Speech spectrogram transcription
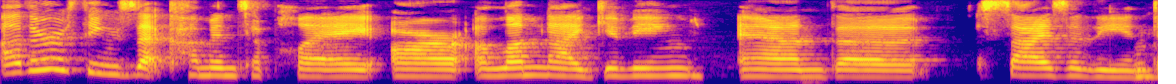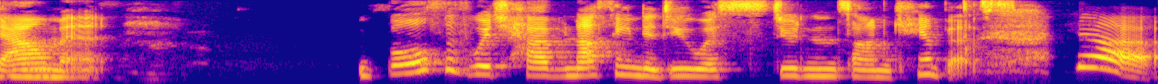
Other things that come into play are alumni giving and the size of the mm-hmm. endowment, mm-hmm. both of which have nothing to do with students on campus. Yeah,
